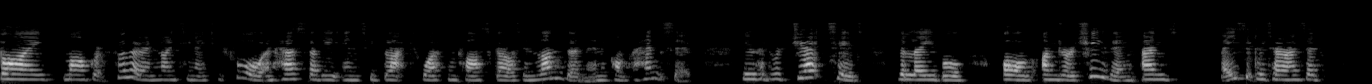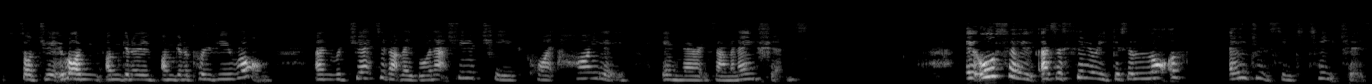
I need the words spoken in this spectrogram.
by Margaret Fuller in 1984 and her study into black working class girls in London in a comprehensive who had rejected the label of underachieving and basically turned around and said, Sod you, I'm, I'm gonna I'm gonna prove you wrong and rejected that label and actually achieved quite highly in their examinations. It also, as a theory, gives a lot of agency to teachers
